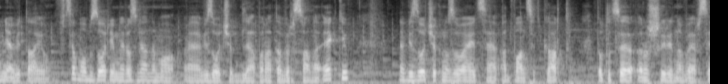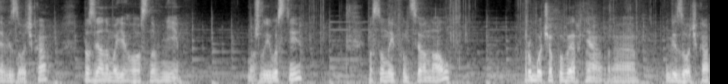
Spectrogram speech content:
дня, вітаю! В цьому обзорі ми розглянемо е, візочок для апарата Versana Active. Е, Візочок називається Advanced Card, тобто це розширена версія візочка. Розглянемо його основні можливості, основний функціонал. Робоча поверхня е, візочка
